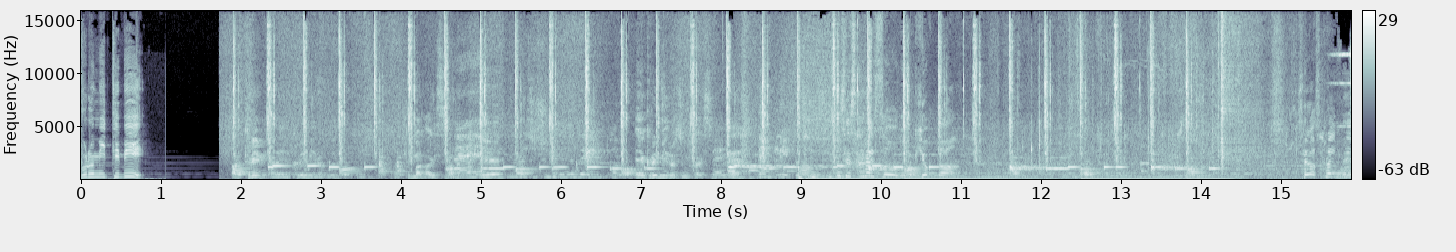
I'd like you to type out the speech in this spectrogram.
구름이 TV. 아 그래미 아니 그래미라고요? 네. 아, 금방 가겠습니다. 네. 예. 바로. 예, 그래미로 지금 네. 가겠습니다. 네. 네, 네. 새 살아있어. 너무 귀엽다. 새가 살아있네.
